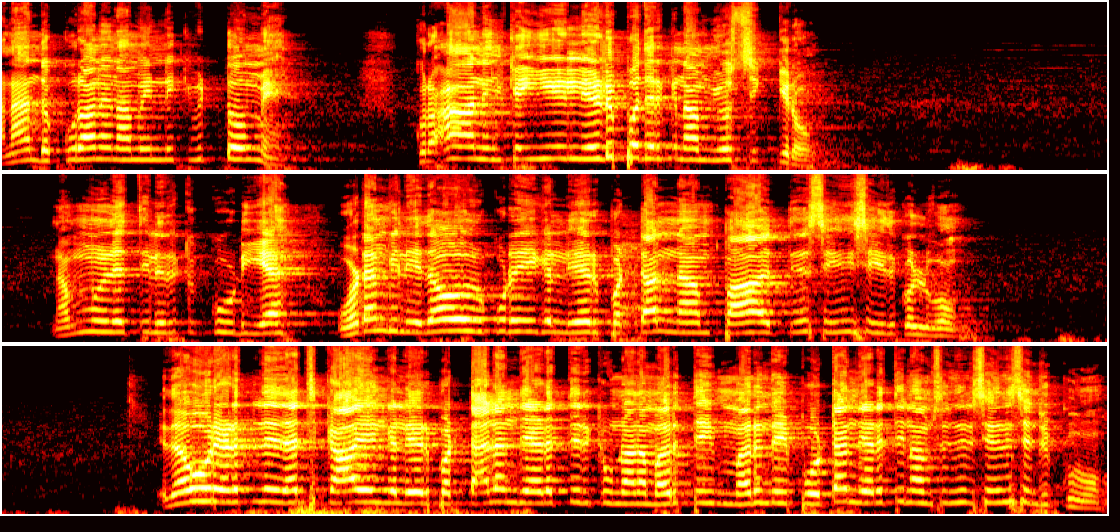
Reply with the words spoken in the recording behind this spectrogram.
ஆனால் அந்த குரானை நாம் இன்னைக்கு விட்டோமே. குரானின் கையில் எடுப்பதற்கு நாம் யோசிக்கிறோம். நம்மிடத்தில் இருக்கக்கூடிய உடம்பில் ஏதோ ஒரு குறைகள் ஏற்பட்டால் நாம் பார்த்து சரி செய்து கொள்வோம். ஏதோ ஒரு இடத்துல ஏதாச்சும் காயங்கள் ஏற்பட்டால் அந்த இடத்திற்கு உண்டான மருத்தை மருந்தை போட்டு அந்த இடத்தை நாம் செஞ்சு சரி செஞ்சுக்குவோம்.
